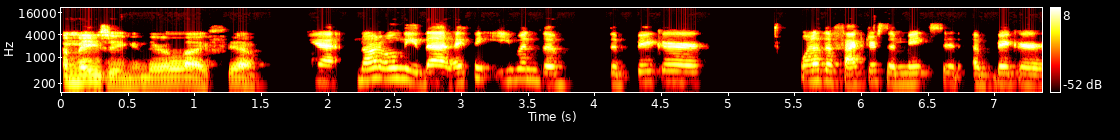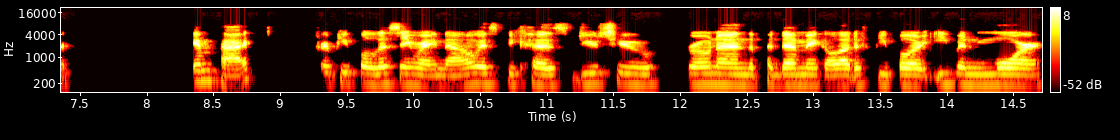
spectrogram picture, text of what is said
amazing in their life. Yeah. Yeah, not only that, I think even the the bigger one of the factors that makes it a bigger impact for people listening right now is because due to corona and the pandemic a lot of people are even more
